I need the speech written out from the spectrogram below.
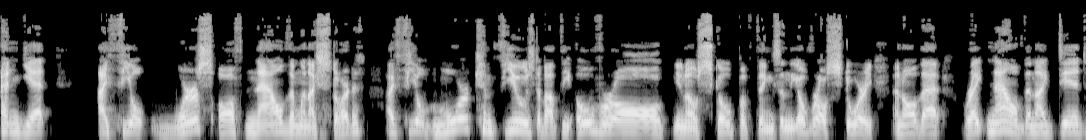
And yet I feel worse off now than when I started. I feel more confused about the overall, you know, scope of things and the overall story and all that right now than I did,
